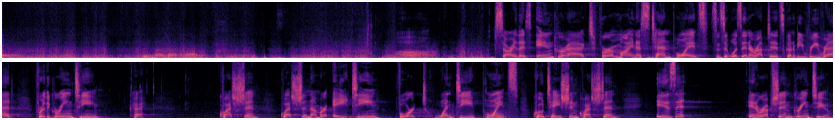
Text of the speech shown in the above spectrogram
And we know that God I'm so Sorry, that is incorrect for a minus 10 points. Since it was interrupted, it's going to be reread for the green team. Okay. Question. Question number 18 for 20 points. Quotation question. Is it interruption, green 2?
